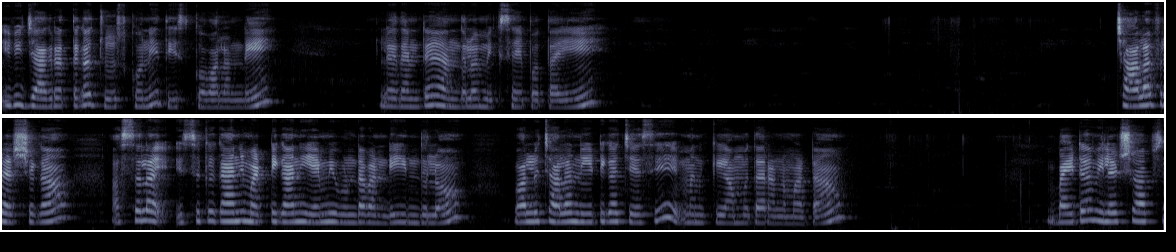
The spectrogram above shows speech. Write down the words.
ఇవి జాగ్రత్తగా చూసుకొని తీసుకోవాలండి. లేదంటే అందులో మిక్స్ అయిపోతాయి. చాలా ఫ్రెష్గా అస్సలు ఇసుక కానీ మట్టి కానీ ఏమీ ఉండవండి ఇందులో. వాళ్ళు చాలా నీట్గా చేసి మనకి అమ్ముతారన్నమాట. బయట మిలెట్ షాప్స్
